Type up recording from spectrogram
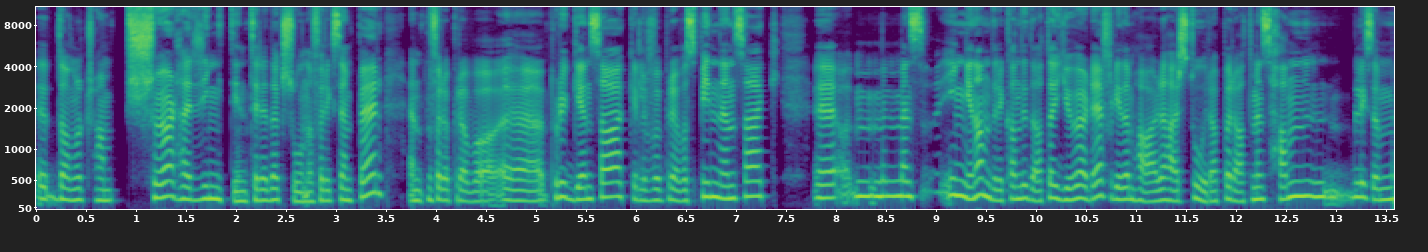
Eh, Donald Trump sjøl har ringt inn til redaksjoner, f.eks., enten for å prøve å uh, plugge en sak eller for å prøve å spinne en sak. Uh, mens ingen andre kandidater gjør det, fordi de har det her store apparatet. Mens han liksom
